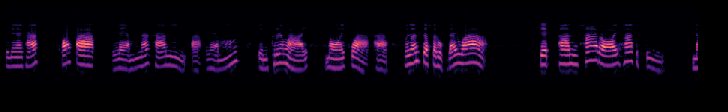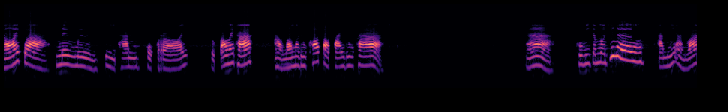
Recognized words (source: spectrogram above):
เป็นยังไงคะ ต้องปากแหลมนะคะนี่ปากแหลมเป็นเครื่องหมายน้อยกว่าค่ะ เพราะฉะนั้นจะสรุปได้ว่า 7,554 น้อยกว่า 14,600 ถูกต้องไหมคะอ้าวลองมาดูข้อต่อไปดูค่ะอ่าครูมีจำนวนที่หนึ่ง อันนี้อ่านว่า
